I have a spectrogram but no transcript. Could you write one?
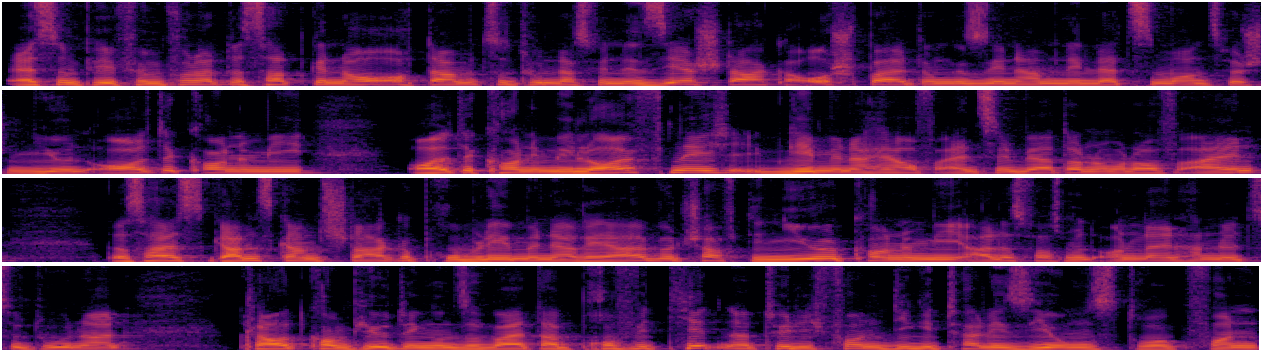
S&P 500. Das hat genau auch damit zu tun, dass wir eine sehr starke Ausspaltung gesehen haben in den letzten Wochen zwischen New und Alt Economy. Alt Economy läuft nicht, gehen wir nachher auf einzelne Werte nochmal drauf ein. Das heißt, ganz, ganz starke Probleme in der Realwirtschaft. Die New Economy, alles was mit Onlinehandel zu tun hat, Cloud Computing und so weiter, profitiert natürlich von Digitalisierungsdruck, von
